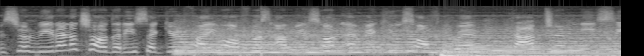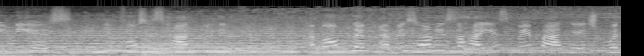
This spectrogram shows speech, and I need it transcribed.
Mr. Veerana Chaudhary secured five offers Amazon, MAQ Software, Capgemini, CTS, Infosys Hack with Infy. Among them Amazon is the highest pay package with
